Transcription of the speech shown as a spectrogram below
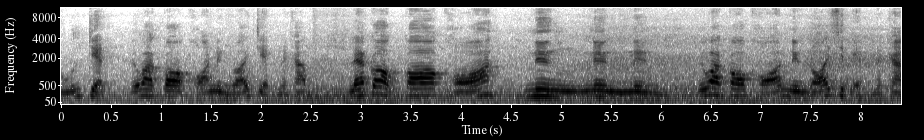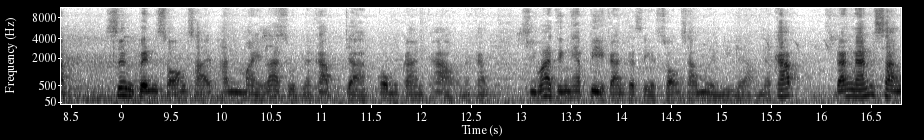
107 หรือว่ากอขอ107 นะครับ แล้วก็กอขอ111 หรือว่ากอขอ111 นะครับ ซึ่งเป็น 2 สายพันธุ์ใหม่ล่าสุดนะครับ จากกรมการข้าวนะครับสีมาถึงแฮปปี้การเกษตร 2 3 หมื่นนี้แล้วนะครับดังนั้นสั่ง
